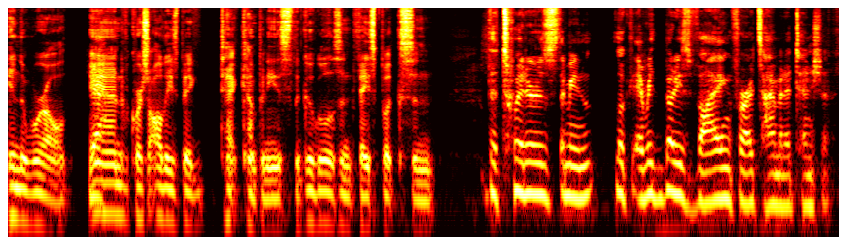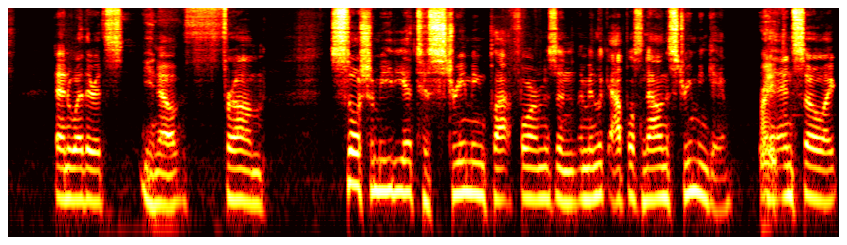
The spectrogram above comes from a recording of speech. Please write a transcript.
in the world. Yeah. And of course all these big tech companies, the Googles and Facebooks and the Twitters. I mean, look, everybody's vying for our time and attention. And whether it's, you know, from social media to streaming platforms. And I mean, look, Apple's now in the streaming game. Right. And so like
